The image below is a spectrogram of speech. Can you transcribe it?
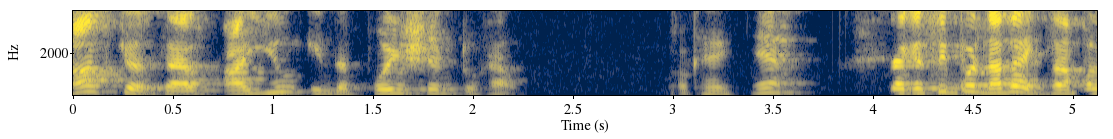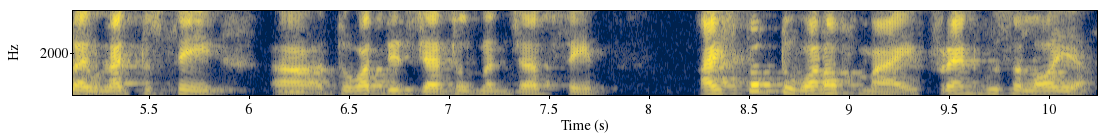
ask yourself, are you in the position to help? Okay. Yeah. Like a simple another example, I would like to say uh, to what this gentleman just said. I spoke to one of my friend who's a lawyer,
